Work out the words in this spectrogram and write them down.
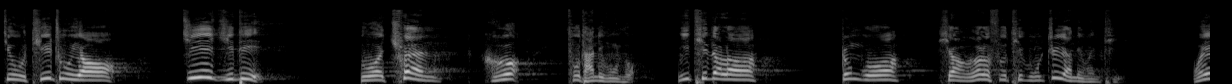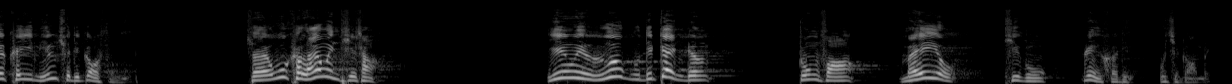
就提出要积极地做劝和促谈的工作。你提到了中国向俄罗斯提供支援的问题，我也可以明确的告诉你，在乌克兰问题上，因为俄乌的战争，中方没有提供任何的。武器装备。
